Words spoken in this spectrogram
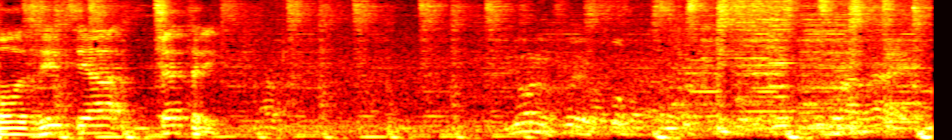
Pozicija 4. Pozicija 4.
